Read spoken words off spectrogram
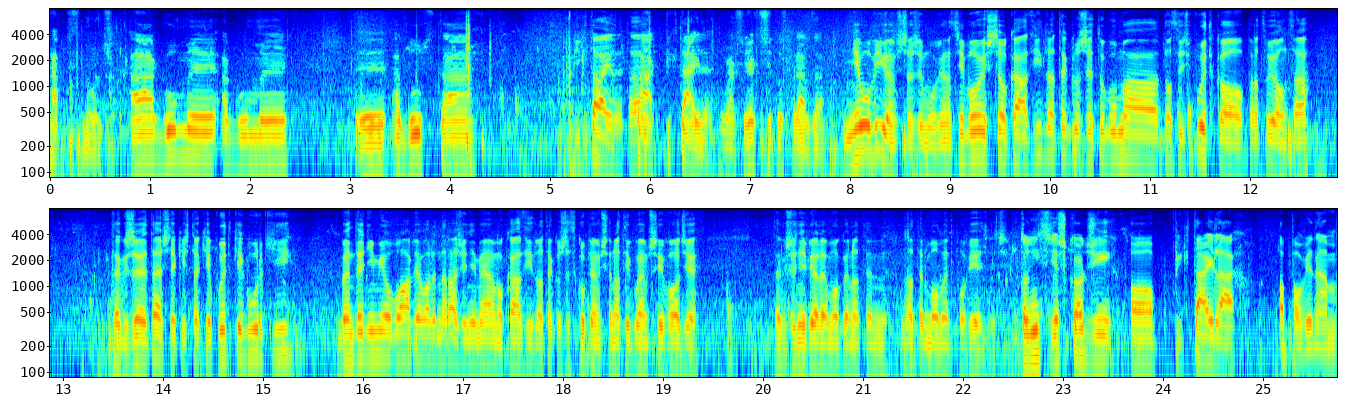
chapsnąć. A gumy, a gumy Adusta, Pigtaile, tak? tak, Pictaile właśnie, jak Ci się to sprawdza? Nie łowiłem szczerze mówiąc, nie było jeszcze okazji, dlatego że to guma dosyć płytko pracująca. Także też jakieś takie płytkie górki będę nimi oławiał, ale na razie nie miałem okazji, dlatego że skupiam się na tej głębszej wodzie. Także niewiele mogę na ten, na ten moment powiedzieć. To nic nie szkodzi, o Pictailach opowie nam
